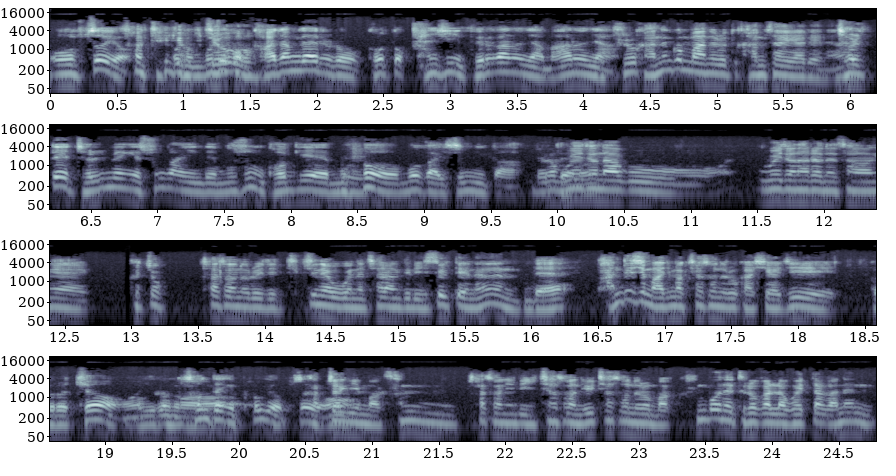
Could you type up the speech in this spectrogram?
없어요. 선택이 그건 없죠. 무조건 가장자리로 그것도 간신히 들어가느냐 마느냐. 들어가는 것만으로도 감사해야 되나? 절대 절명의 순간인데 무슨 거기에 뭐 네. 뭐가 있습니까? 내가 그때는. 우회전하고 우회전하려는 상황에 그쪽 차선으로 이제 직진해 오고 있는 차량들이 있을 때는 네, 반드시 마지막 차선으로 가셔야지 그렇죠. 어, 이거는 뭐, 선택의 폭이 없어요. 갑자기 막 3차선인데 2차선, 1차선으로 막 한 번에 들어가려고 했다가는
